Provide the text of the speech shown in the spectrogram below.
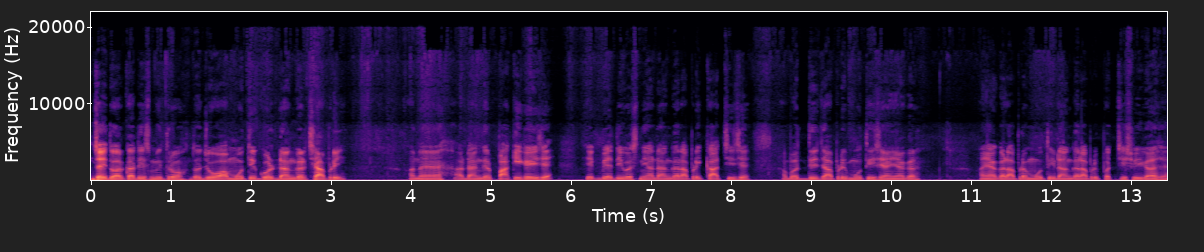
જય દ્વારકાધીશ મિત્રો. તો જો આ મોતી ગોલ્ડ ડાંગર છે આપણી, અને આ ડાંગર પાકી ગઈ છે. એક બે દિવસની આ ડાંગર આપણી કાચી છે. આ બધી જ આપણી મોતી છે અહીંયા આગળ. અહીંયા આગળ આપણે મોતી ડાંગર આપણી પચીસ વીઘા છે,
